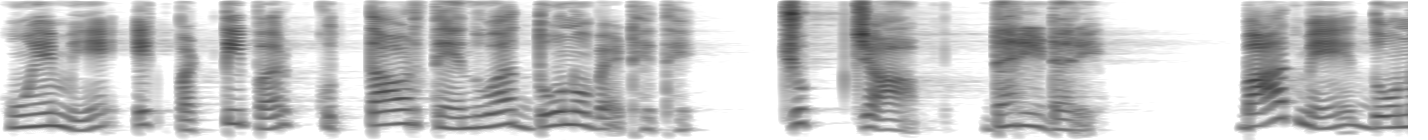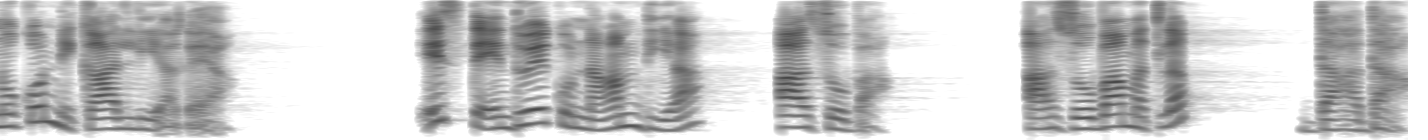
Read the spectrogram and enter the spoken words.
कुएँ में एक पट्टी पर कुत्ता और तेंदुआ दोनों बैठे थे। चुपचाप डरे डरे बाद में दोनों को निकाल लिया गया। इस तेंदुए को नाम दिया आजोबा। आजोबा मतलब दादा।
